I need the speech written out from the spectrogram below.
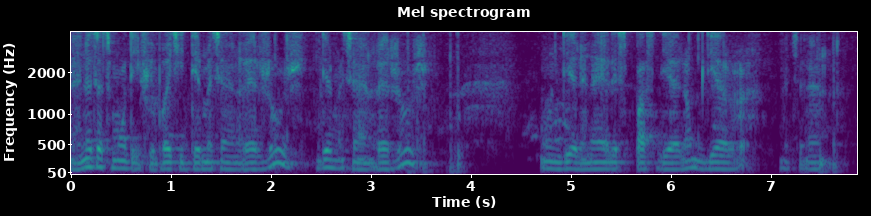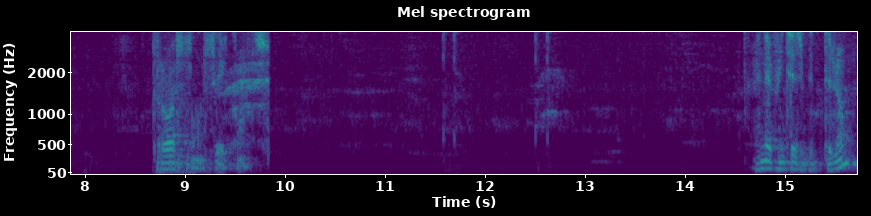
هنا تتموديفي بغيتي دير مثلا غير جوج دير مثلا غير جوج وندير هنايا l'espace ديالهم ديال مثلا 350 هنا فين تتبدلهم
